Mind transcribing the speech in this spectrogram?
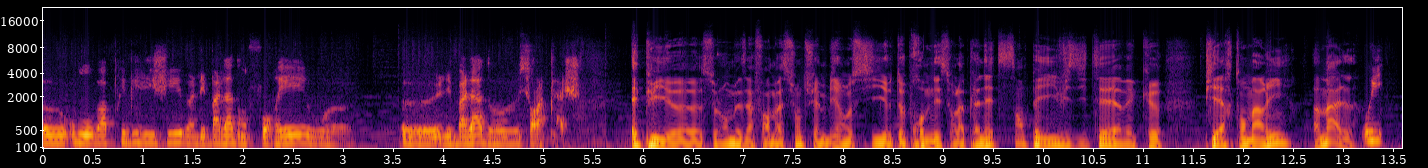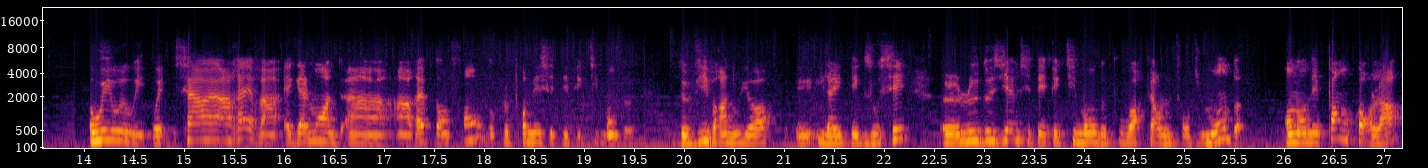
euh, où on va privilégier ben, les balades en forêt ou euh, les balades sur la plage. Et puis, selon mes informations, tu aimes bien aussi te promener sur la planète, 100 pays visités avec Pierre, ton mari. Pas mal. Oui, oui, oui, oui. C'est un, un rêve, hein, également un, un- un rêve d'enfant. Donc le premier, c'était effectivement de, de vivre à New York il a été exaucé. Euh, le deuxième, c'était effectivement de pouvoir faire le tour du monde. On n'en est pas encore là,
